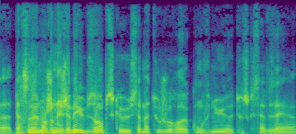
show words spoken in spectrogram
Euh, personnellement, j'en ai jamais eu besoin parce que ça m'a toujours convenu tout ce que ça faisait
